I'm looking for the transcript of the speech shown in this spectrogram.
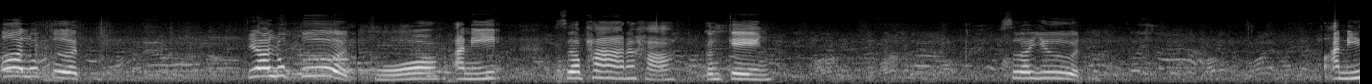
เออลูกเกิดเยอะลูกเกิดโหอันนี้เสื้อผ้านะคะ กางเกง เสื้อยืด อันนี้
